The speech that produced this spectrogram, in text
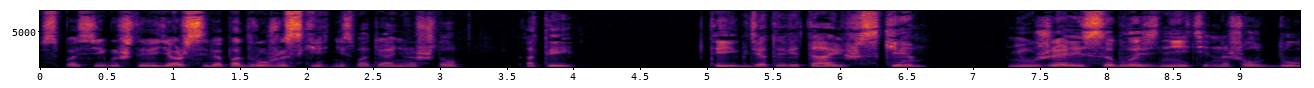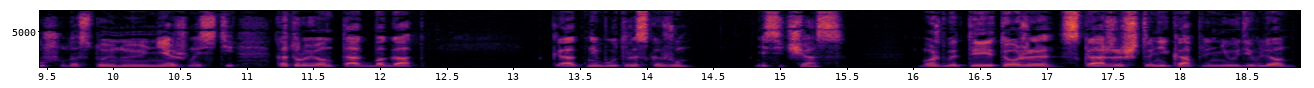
Спасибо, что ведешь себя по-дружески, несмотря ни на что. А ты? Ты где-то витаешь. С кем? Неужели соблазнитель нашел душу, достойную нежности, которую он так богат? Как-нибудь расскажу. Не сейчас. Может быть, ты тоже скажешь, что ни капли не удивлен.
